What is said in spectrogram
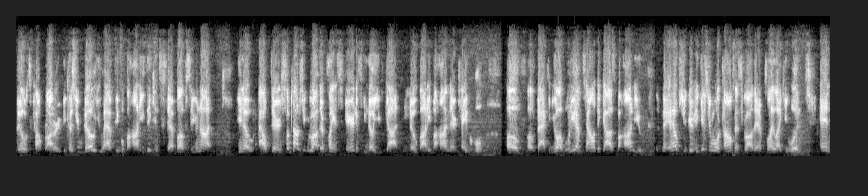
builds camaraderie because you know you have people behind you that can step up. So you're not, you know, out there. Sometimes you can go out there playing scared if you know you've got nobody behind there capable of, of backing you up. When you have talented guys behind you, it helps you. It gives you more confidence to go out there and play like you would. And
